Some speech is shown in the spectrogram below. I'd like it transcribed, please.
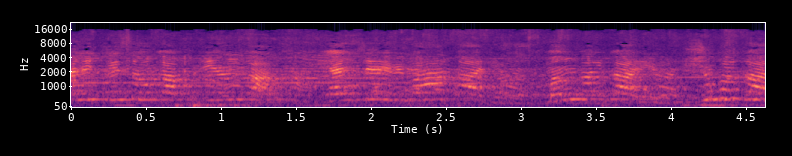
आणि त्रिसौका प्रियंका यांचे विवाह कार्य मंगल कार्य शुभ कार्य.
